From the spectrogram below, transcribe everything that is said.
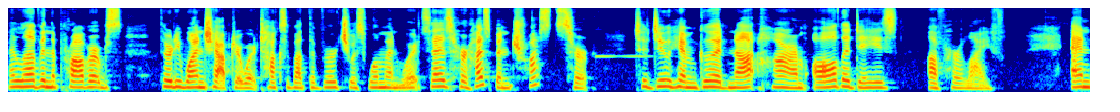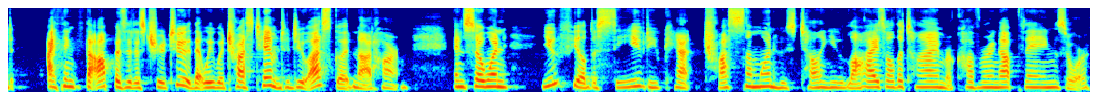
I love in the Proverbs 31 chapter where it talks about the virtuous woman, where it says her husband trusts her to do him good, not harm, all the days of her life. And I think the opposite is true too, that we would trust him to do us good, not harm. And so when you feel deceived, you can't trust someone who's telling you lies all the time or covering up things or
